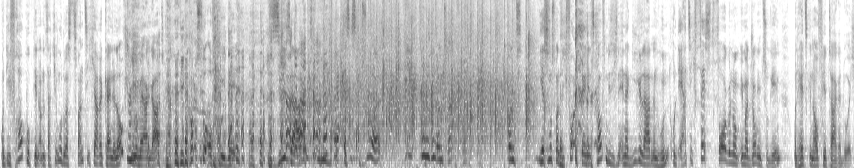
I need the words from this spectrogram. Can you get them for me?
Und die Frau guckt den an und sagt, Junge, du hast 20 Jahre keine Laufschuhe mehr angehabt. Wie kommst du auf die Idee? Sie sagt, ja, es ist absurd. Und Und jetzt muss man sich vorstellen, jetzt kaufen die sich einen energiegeladenen Hund und er hat sich fest vorgenommen, immer joggen zu gehen und hält es genau vier Tage durch.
